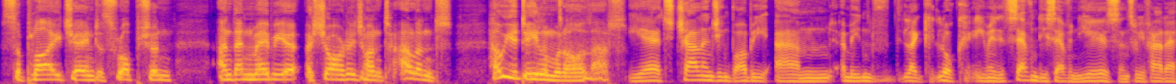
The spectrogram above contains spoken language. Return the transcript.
supply chain disruption, and then maybe a, a shortage on talent. How are you dealing with all that? Yeah, it's challenging, Bobby. Um, I mean, like, look, I mean, it's 77 years since we've had a,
